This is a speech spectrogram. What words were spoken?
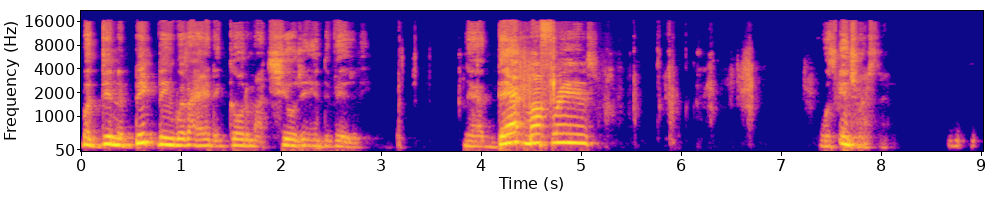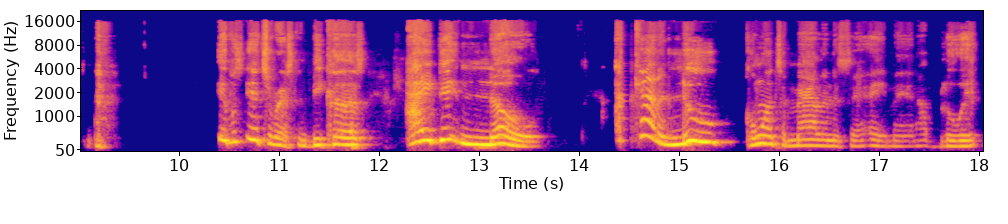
But then the big thing was I had to go to my children individually. Now that, my friends, was interesting. It was interesting because I didn't know. I kind of knew going to Madeline and saying, "Hey, man, I blew it.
